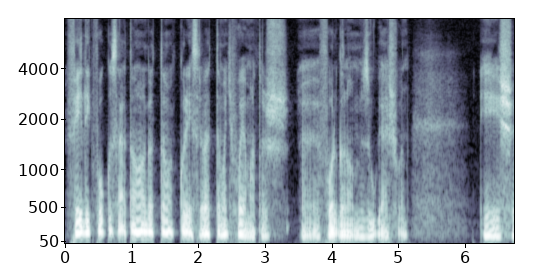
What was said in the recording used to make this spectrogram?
félig fókuszáltan hallgattam, akkor észrevettem, hogy folyamatos forgalom, zúgás van. És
